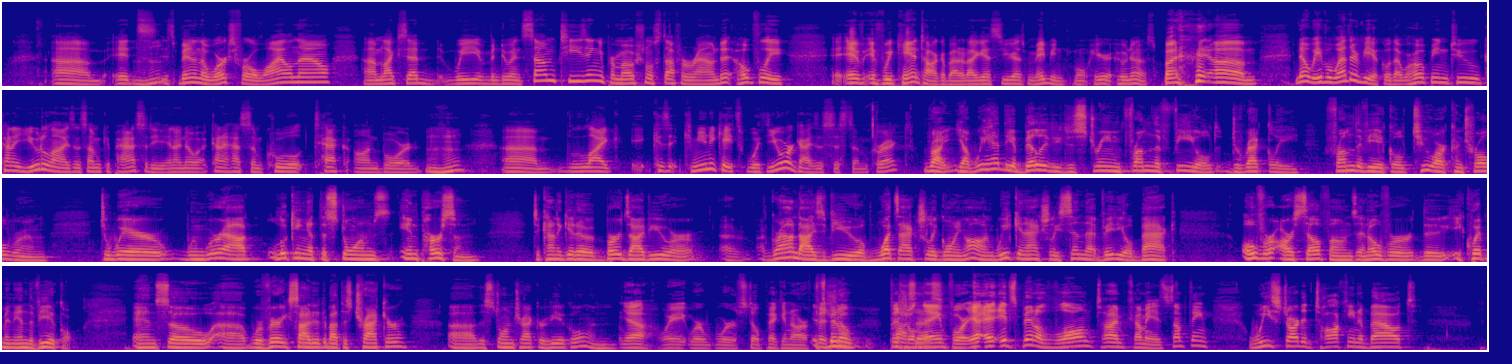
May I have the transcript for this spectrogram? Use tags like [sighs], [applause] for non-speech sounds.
Um, it's Mm-hmm. it's been in the works for a while now. Um, like I said, we've been doing some teasing and promotional stuff around it. Hopefully, if, if we can't talk about it, I guess you guys maybe won't hear it. Who knows? [laughs] But um, no, we have a weather vehicle that we're hoping to kind of utilize in some capacity, and I know it kind of has some cool tech on board. Mm-hmm. Um, like because it communicates with your guys' system, correct? Right. Yeah, we had the ability to stream from the field directly from the vehicle to our control room to where when we're out looking at the storms in person to kind of get a bird's eye view or a, a ground eyes view of what's actually going on, we can actually send that video back over our cell phones and over the equipment in the vehicle. And so uh, we're very excited about this tracker, uh, the storm tracker vehicle, and Yeah, wait, we're, we're still picking our It's been a official, official process. name for it. Yeah, it's been a long time coming. It's something we started talking about,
